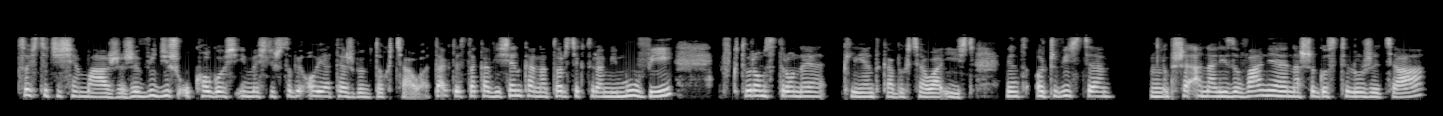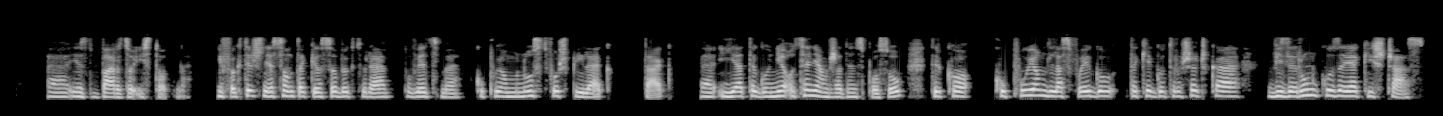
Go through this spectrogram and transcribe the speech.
coś, co ci się marzy, że widzisz u kogoś i myślisz sobie, o ja też bym to chciała, tak? To jest taka wisienka na torcie, która mi mówi, w którą stronę klientka by chciała iść. Więc oczywiście mm, przeanalizowanie naszego stylu życia e, jest bardzo istotne. I faktycznie są takie osoby, które powiedzmy kupują mnóstwo szpilek, tak? E, I ja tego nie oceniam w żaden sposób, tylko kupują dla swojego takiego troszeczkę wizerunku za jakiś czas.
